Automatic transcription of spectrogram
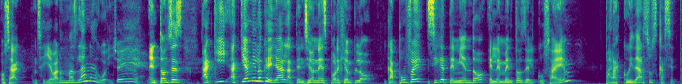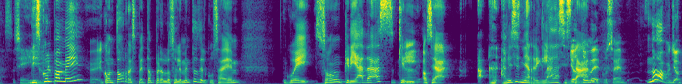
o sea, se llevaron más lana, güey. Sí. Entonces, aquí, aquí a mí lo que me llama la atención es, por ejemplo, Capufe sigue teniendo elementos del CUSAEM para cuidar sus casetas. Sí. Discúlpame, eh, con todo respeto, pero los elementos del CUSAEM, güey, son criadas que, o sea, a, a veces ni arregladas Yo están. tuve. No, pues yo,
